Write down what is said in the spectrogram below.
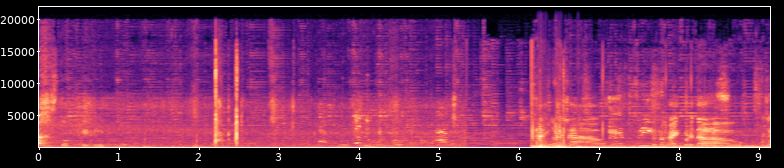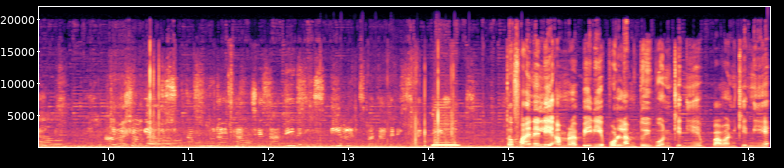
Gracias, querido. ফাইনালি আমরা বেরিয়ে পড়লাম দুই বোনকে নিয়ে, বাবানকে নিয়ে।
